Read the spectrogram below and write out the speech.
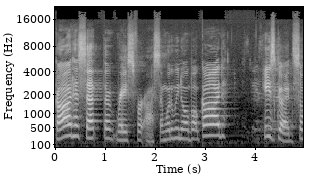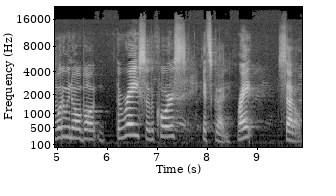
God has set the race for us. And what do we know about God? He's good. So, what do we know about the race or the course? It's good, right? Settled.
